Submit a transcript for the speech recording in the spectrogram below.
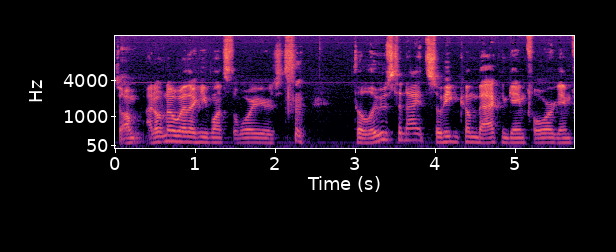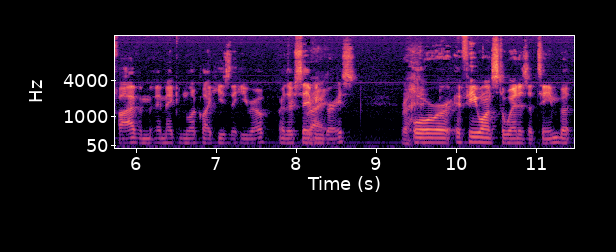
So I'm, I don't know whether he wants the Warriors to lose tonight so he can come back in game four, game five, and, and make him look like he's the hero or their saving Right. grace, Right. or if he wants to win as a team. But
